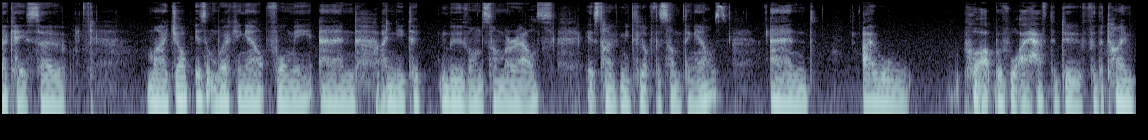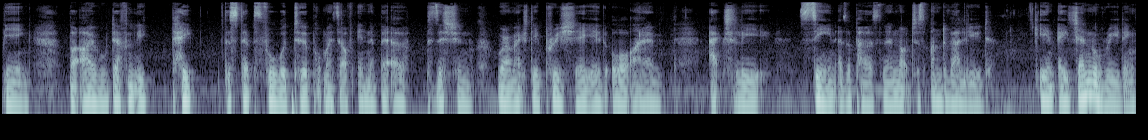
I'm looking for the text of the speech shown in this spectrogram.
okay, so my job isn't working out for me and I need to move on somewhere else. It's time for me to look for something else, and I will put up with what I have to do for the time being, but I will definitely take the steps forward to put myself in a better position where I'm actually appreciated or I'm actually seen as a person and not just undervalued. In a general reading,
